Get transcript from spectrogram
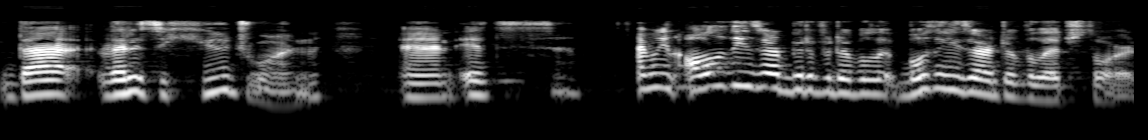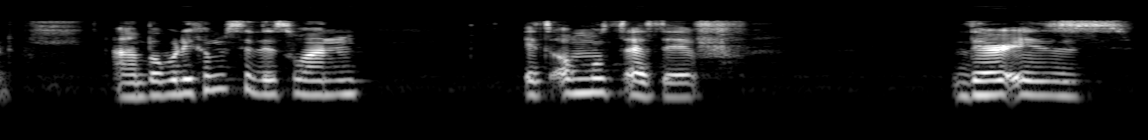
that that is a huge one, and it's I mean all of these are a bit of a double both of these are a double-edged sword, um, but when it comes to this one, it's almost as if there is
